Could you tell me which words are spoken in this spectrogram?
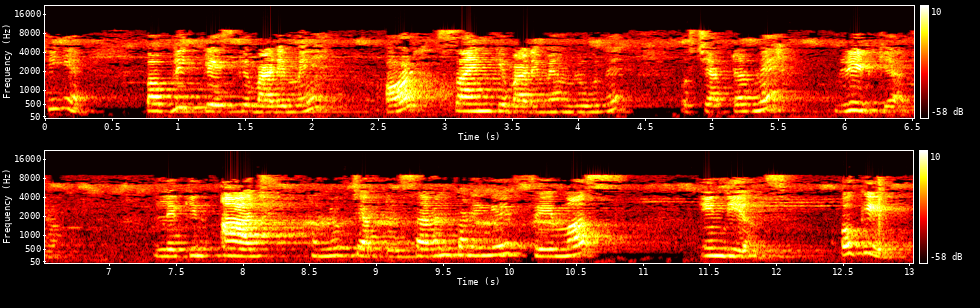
ठीक है? पब्लिक प्लेस के बारे में और साइन के बारे में हम लोगों ने उस चैप्टर में रीड किया था। लेकिन आज हम लोग चैप्टर सेवन पढ़ेंगे फ़ेमस इंडियंस ओके.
